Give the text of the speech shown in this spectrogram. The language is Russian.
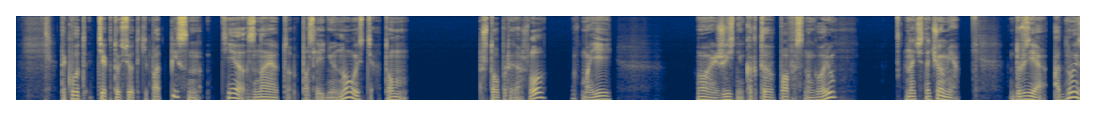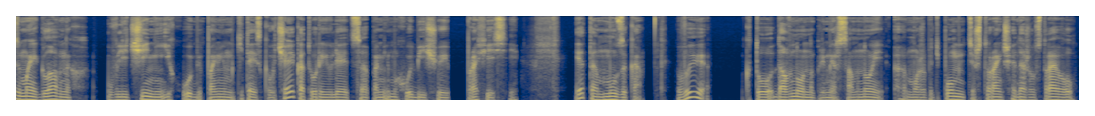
Так вот, те, кто все-таки подписан, те знают последнюю новость о том, что произошло в моей ой, жизни. Как-то пафосно говорю. Значит, о чем я? Друзья, одно из моих главных увлечений и хобби, помимо китайского чая, который является помимо хобби еще и профессией, это музыка. Вы, кто давно, например, со мной, э, может быть, помните, что раньше я даже устраивал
